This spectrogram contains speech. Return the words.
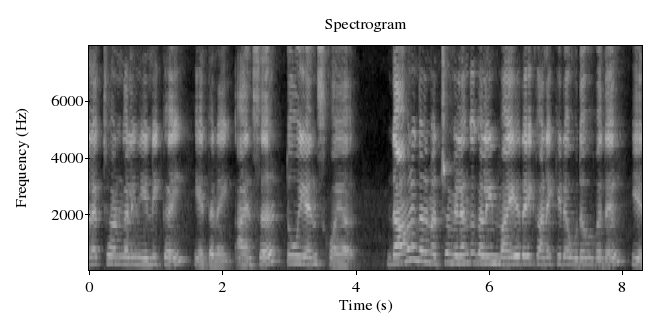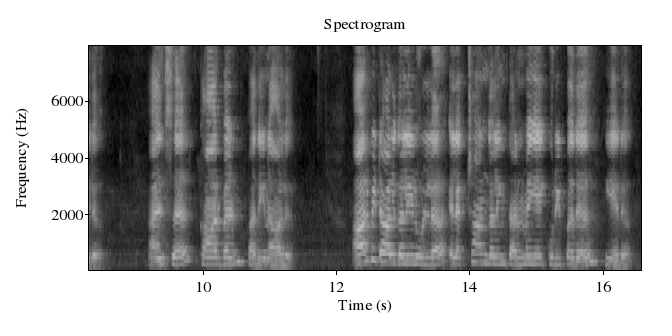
எலக்ட்ரான்களின் எண்ணிக்கை எத்தனை? ஆன்சர் டூ என் ஸ்கொயர் தாவரங்கள் மற்றும் விலங்குகளின் வயதை கணக்கிட உதவுவது எது? ஆன்சர் கார்பன் பதினாலு. ஆர்பிட்டால்களில் உள்ள எலக்ட்ரான்களின் தன்மையை குறிப்பது எது?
